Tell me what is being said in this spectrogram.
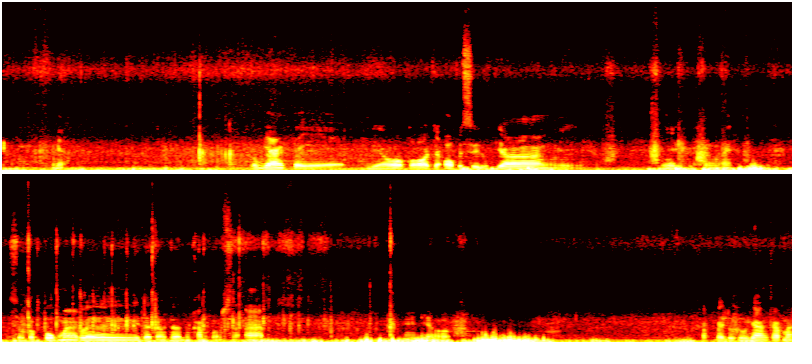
กเนี่ยลูกยางแตกเดี๋ยวก็จะออกไปซื้อลูกยางนี่นี่ข้างใน สกปรกมากเลยแต่ต้องต้องทำความสะอาด เดี๋ยวกลับไปลูกยางกลับมา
